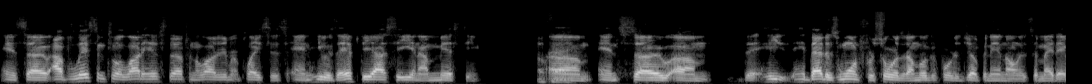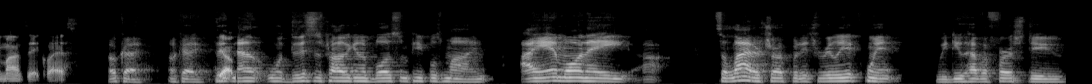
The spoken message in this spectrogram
And so I've listened to a lot of his stuff in a lot of different places, and he was FDIC, and I missed him. Okay. Um, and so um, that he that is one for sure that I'm looking forward to jumping in on. It's a Mayday Mindset class. Okay. Okay. Yep. Now, well, this is probably going to blow some people's mind. I am on a. Uh, it's a ladder truck, but it's really a quint. We do have a first do.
